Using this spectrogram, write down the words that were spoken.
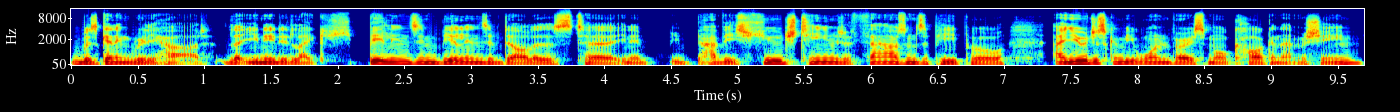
was getting really hard. That you needed like billions and billions of dollars to you know have these huge teams of thousands of people, and you were just going to be one very small cog in that machine.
